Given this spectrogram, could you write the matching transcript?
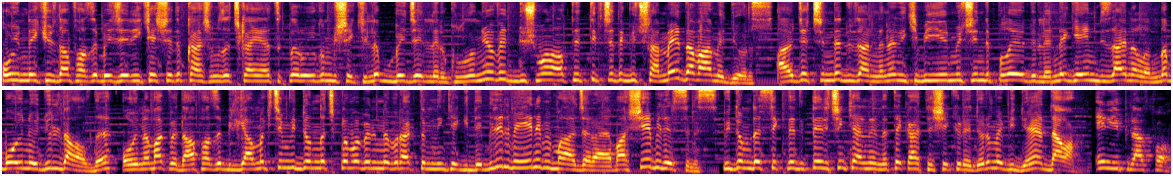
Oyunda 200'den fazla beceriyi keşfedip karşımıza çıkan yaratıklara uygun bir şekilde bu becerileri kullanıyor ve düşman alt ettikçe de güçlenmeye devam ediyoruz. Ayrıca Çin'de düzenlenen 2023 Indie Play ödüllerinde Game Design alanında bu oyun ödül de aldı. Oynamak ve daha fazla bilgi almak için videonun açıklama bölümüne bıraktığım linke gidebilir ve yeni bir maceraya başlayabilirsiniz. Videomu destekledikleri için kendilerine tekrar teşekkür ediyorum ve videoya devam. En iyi platform.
